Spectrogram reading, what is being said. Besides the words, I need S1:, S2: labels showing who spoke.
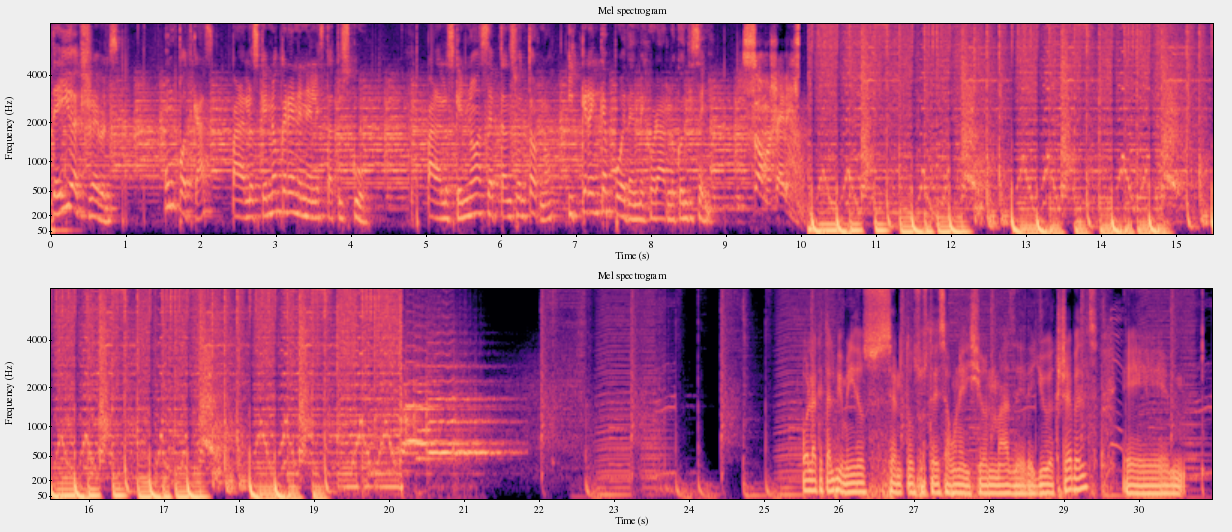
S1: The UX Rebels, un podcast para los que no creen en el status quo, para los que no aceptan su entorno y creen que pueden mejorarlo con diseño. Somos Rebels.
S2: Hola, ¿qué tal? Bienvenidos sean todos ustedes a una edición más de, The UX Rebels. Eh,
